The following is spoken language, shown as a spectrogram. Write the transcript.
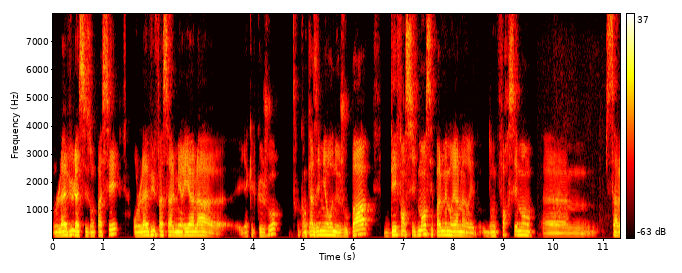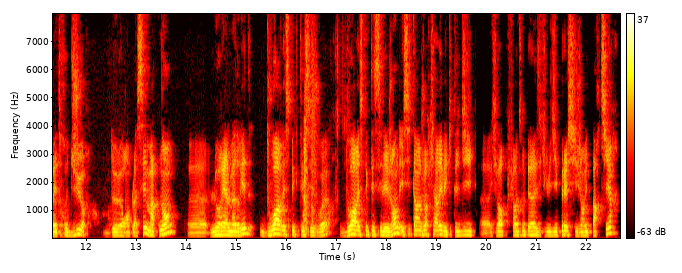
on l'a vu la saison passée, on l'a vu face à Almeria là il y a quelques jours. Quand Casemiro ne joue pas, défensivement, c'est pas le même Real Madrid. Donc forcément, ça va être dur de le remplacer. Maintenant, euh, le Real Madrid doit respecter ses joueurs, doit respecter ses légendes. Et si tu as un joueur qui arrive et qui te dit, euh, qui va voir Florentino Pérez et qui lui dit, Pérez, si j'ai envie de partir,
